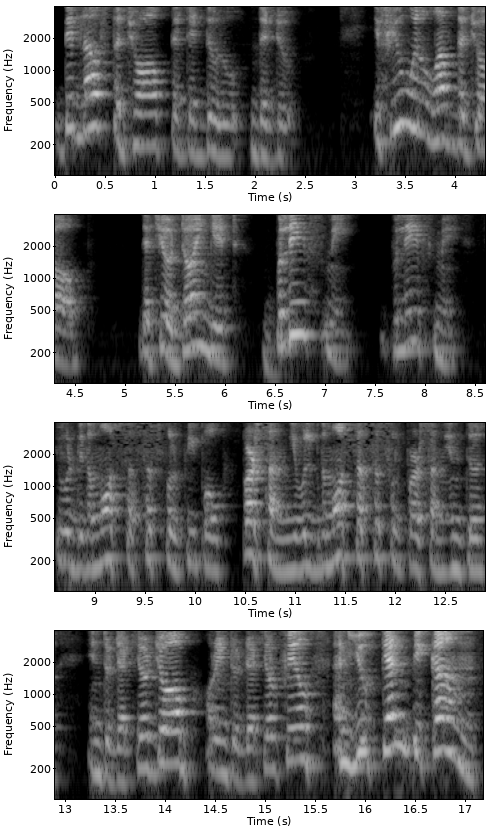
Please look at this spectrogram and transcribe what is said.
they love the job that they do they do. If you will love the job that you're doing it believe me believe me you will be the most successful people person. You will be the most successful person into into that your job or into that your field. And you can become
